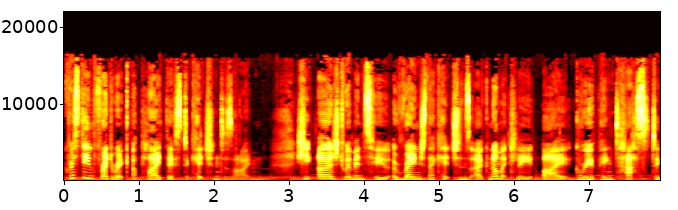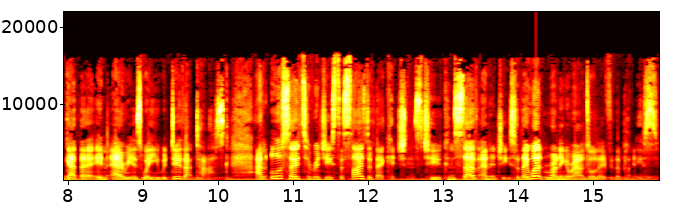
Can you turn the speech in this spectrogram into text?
Christine Frederick applied this to kitchen design. She urged women to arrange their kitchens ergonomically by grouping tasks together in areas where you would do that task, and also to reduce the size of their kitchens to conserve energy so they weren't running around all over the place.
